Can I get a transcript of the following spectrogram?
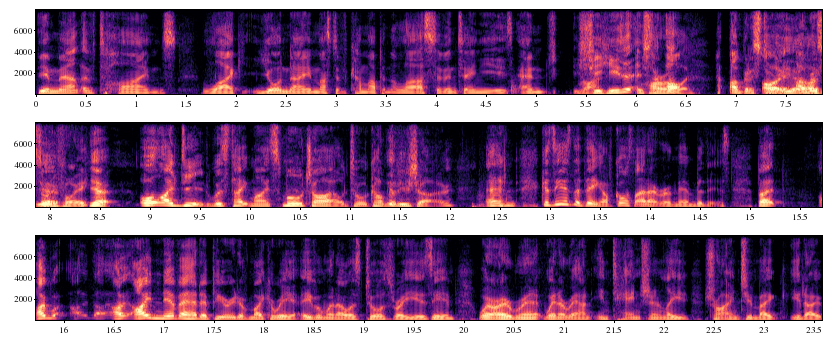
The amount of times like your name must have come up in the last 17 years and she hears it and she's Horribly. like, oh, I've got a oh, story. I've got oh, a story yeah. for you. Yeah. All I did was take my small child to a comedy show. And because here's the thing, of course, I don't remember this, but I, I, I never had a period of my career, even when I was two or three years in, where I ran, went around intentionally trying to make, you know,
